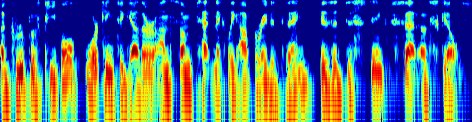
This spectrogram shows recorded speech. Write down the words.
a group of people working together on some technically operated thing is a distinct set of skills.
